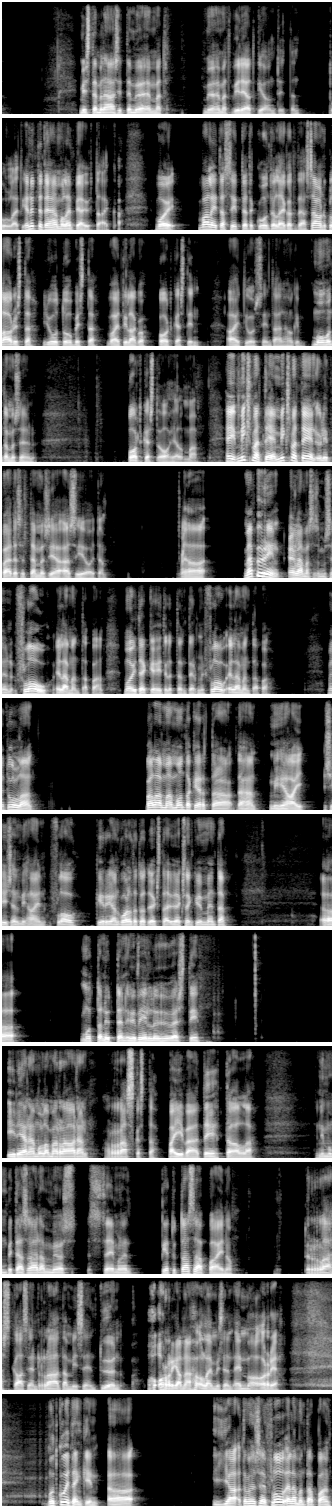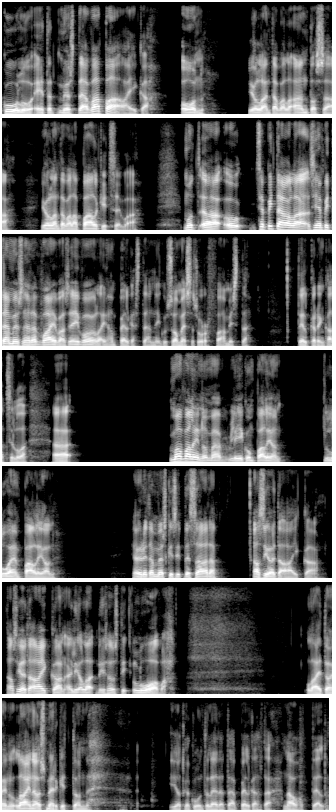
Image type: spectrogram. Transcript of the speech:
mistä me nämä sitten myöhemmät, myöhemmät videotkin on sitten tulleet. Ja nyt ne tehdään molempia yhtä aikaa. Voi valita sitten, että kuunteleeko tätä SoundCloudista, YouTubesta vai tilako podcastin iTunesiin tai johonkin muuhun tämmöiseen podcast-ohjelmaan. Hei, miksi mä teen, miksi mä teen ylipäätänsä tämmöisiä asioita? Uh, mä pyrin elämässä semmoiseen flow-elämäntapaan. Mä oon itse kehitellyt tämän termin flow-elämäntapa. Me tullaan palaamaan monta kertaa tähän Mihai Mihai Flow-kirjan vuodelta 1990. Uh, mutta nytten hyvin lyhyesti – ideana mulla mä raadan raskasta päivää tehtaalla, niin mun pitää saada myös semmoinen tietty tasapaino raskaaseen raatamiseen, työn orjana olemisen, en mä ole orja. Mutta kuitenkin, ää, ja tämmöiseen flow-elämäntapaan kuuluu, että myös tämä vapaa-aika on jollain tavalla antosaa, jollain tavalla palkitsevaa. Mutta uh, se pitää olla, siihen pitää myös nähdä vaivaa. Se ei voi olla ihan pelkästään niin kuin somessa surffaamista, telkkarin katselua. Uh, mä oon valinnut, mä liikun paljon, luen paljon ja yritän myöskin sitten saada asioita aikaan. Asioita aikaan, eli olla niin sanotusti luova. Laitoin lainausmerkit tonne, jotka kuuntelee tätä pelkältä nauhoitteelta.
